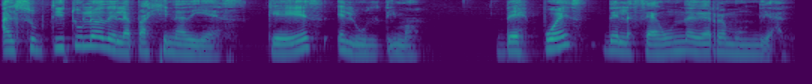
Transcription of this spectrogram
al subtítulo de la página 10, que es el último, después de la Segunda Guerra Mundial.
